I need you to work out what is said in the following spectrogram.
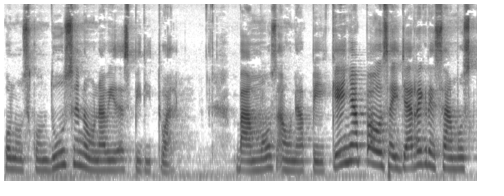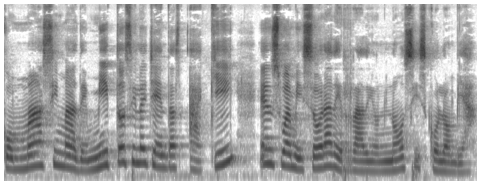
o nos conducen a una vida espiritual. Vamos a una pequeña pausa y ya regresamos con más y más de mitos y leyendas aquí en su emisora de Radio Gnosis Colombia.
